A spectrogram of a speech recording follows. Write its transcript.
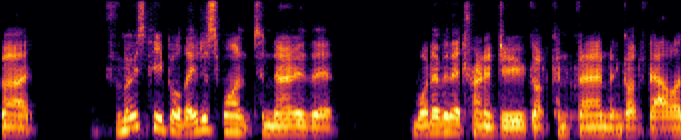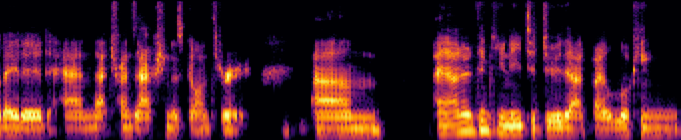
But for most people, they just want to know that whatever they're trying to do got confirmed and got validated, and that transaction has gone through. Um, and I don't think you need to do that by looking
